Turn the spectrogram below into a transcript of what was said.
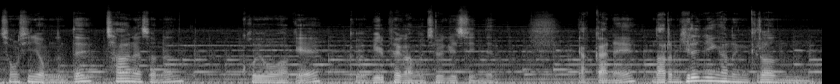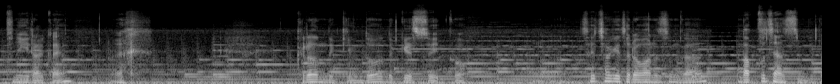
정신이 없는데 차 안에서는 고요하게 그 밀폐감을 즐길 수 있는 약간의 나름 힐링하는 그런 분위기랄까요? 그런 느낌도 느낄 수 있고 어, 세차기 들어가는 순간 나쁘지 않습니다.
